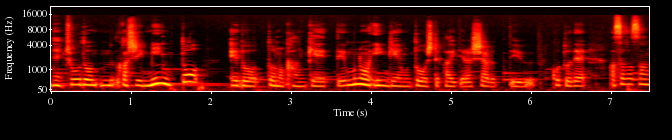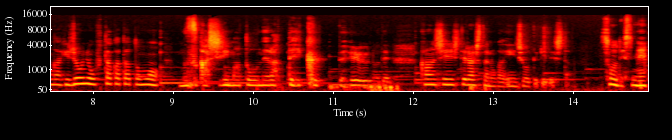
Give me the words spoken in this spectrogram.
ね、ちょうど難しい明と江戸との関係っていうものをインゲンを通して書いてらっしゃるっていうことで、浅田さんが非常にお二方とも難しい的を狙っていくっていうので、感心してらしたのが印象的でした。そうですね。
